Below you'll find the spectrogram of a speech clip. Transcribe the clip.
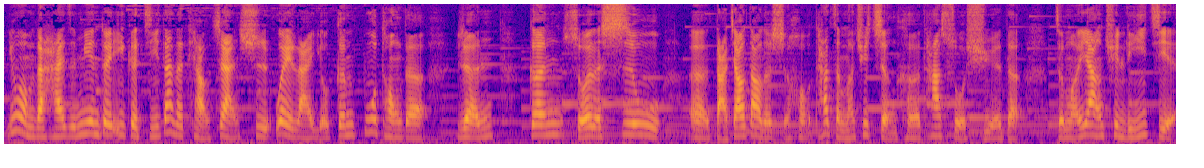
因为我们的孩子面对一个极大的挑战，是未来有跟不同的人。跟所有的事物呃打交道的时候，他怎么去整合他所学的？怎么样去理解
